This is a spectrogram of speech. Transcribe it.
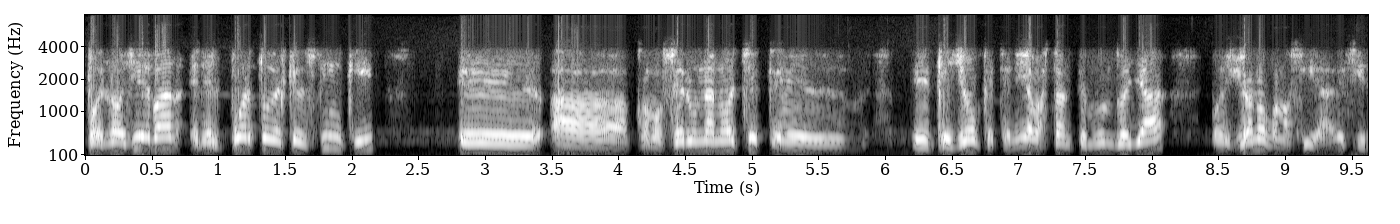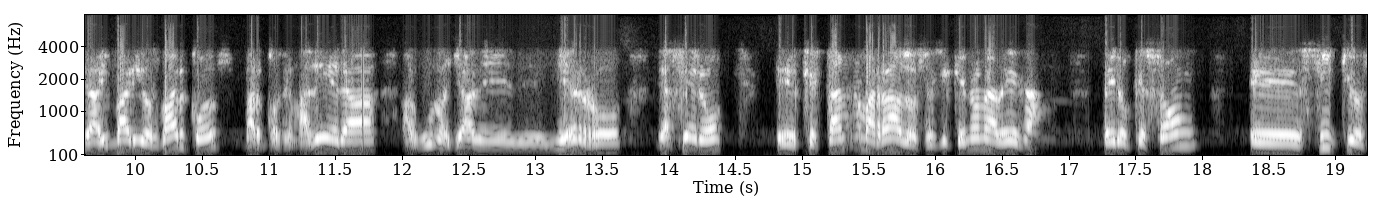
pues nos llevan en el puerto de Helsinki eh, a conocer una noche que, eh, que yo, que tenía bastante mundo allá, pues yo no conocía. Es decir, hay varios barcos, barcos de madera, algunos ya de, hierro, de acero, eh, que están amarrados, es decir, que no navegan, pero que son sitios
